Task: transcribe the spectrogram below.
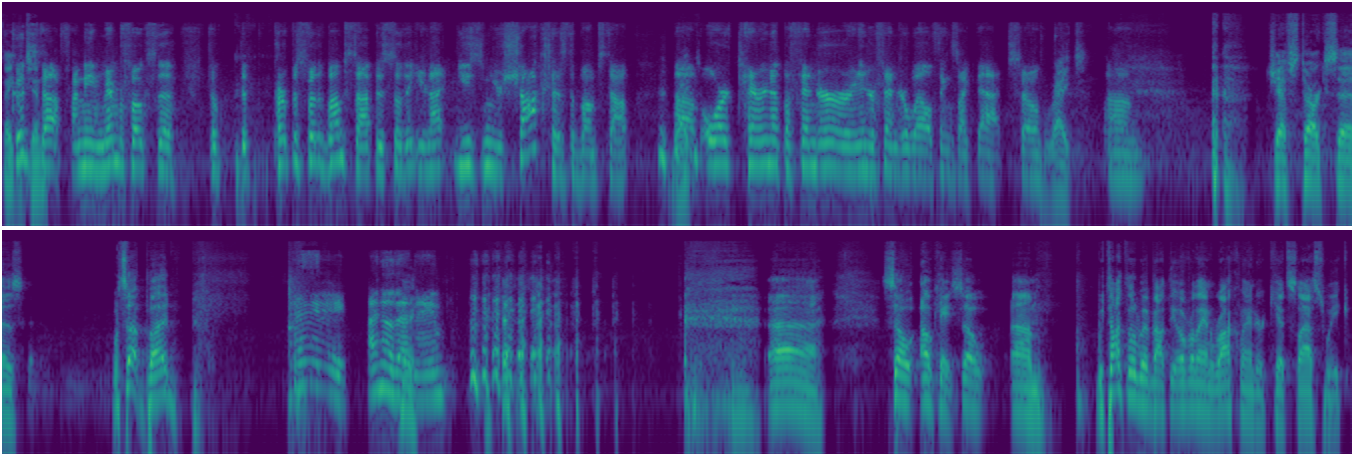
Thank good you, stuff i mean remember folks the, the the purpose for the bump stop is so that you're not using your shocks as the bump stop Right. um, or tearing up a fender or an inner fender well things like that so Right. um, Jeff Stark says, "What's up, bud?" hey i know that Hey. name uh, so okay, so um, we talked a little bit about the Overland Rocklander kits last week.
